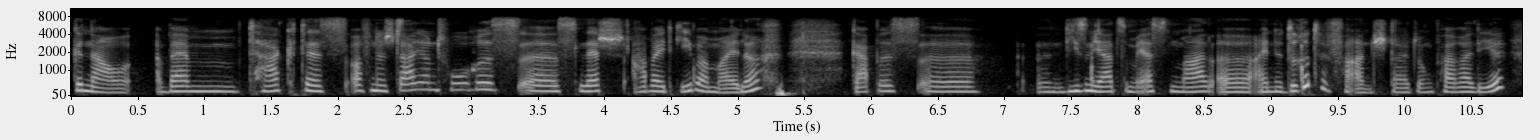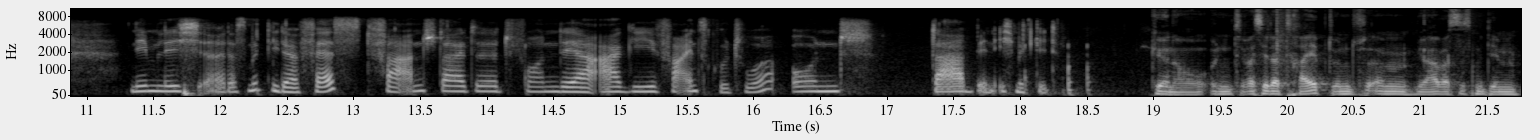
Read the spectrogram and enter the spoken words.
Genau, beim Tag des offenen Stadiontores äh, slash Arbeitgebermeile gab es äh, in diesem Jahr zum ersten Mal äh, eine dritte Veranstaltung parallel, nämlich äh, das Mitgliederfest, veranstaltet von der AG Vereinskultur. Und da bin ich Mitglied. Genau, und was ihr da treibt und ähm, ja, was es mit dem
